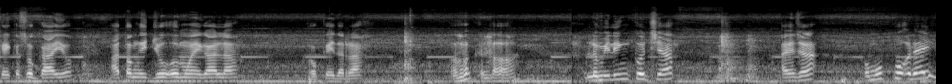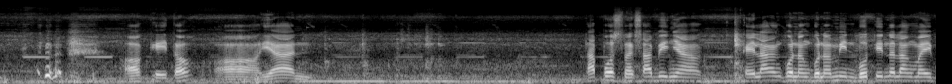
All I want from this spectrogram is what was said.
kay kasog kayo. Atong ijuo mga igala. Okay, dara. Oh, kala. Lumilingkod siya. Ayun siya na. Umupo day. okay to. Oh, yan. Tapos nagsabi niya, kailangan ko ng bonamin. Buti na lang may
